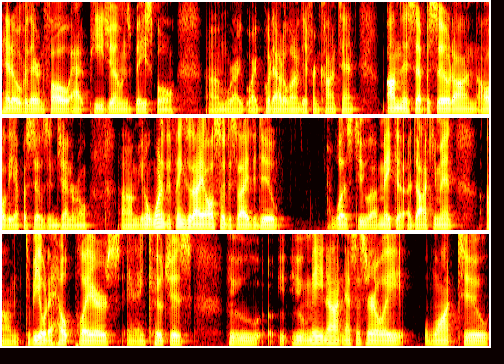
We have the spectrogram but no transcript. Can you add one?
head over there and follow at P Jones Baseball, um, where I, where I put out a lot of different content on this episode, on all the episodes in general. Um, you know, one of the things that I also decided to do was to uh, make a, a document um, to be able to help players and coaches who who may not necessarily want to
